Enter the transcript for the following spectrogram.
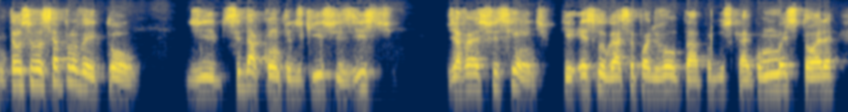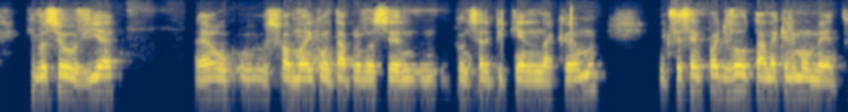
Então, se você aproveitou de se dar conta de que isso existe, já vai ser suficiente. Porque esse lugar você pode voltar para buscar. É como uma história que você ouvia é, sua mãe contar para você quando você era pequeno na cama e que você sempre pode voltar naquele momento.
